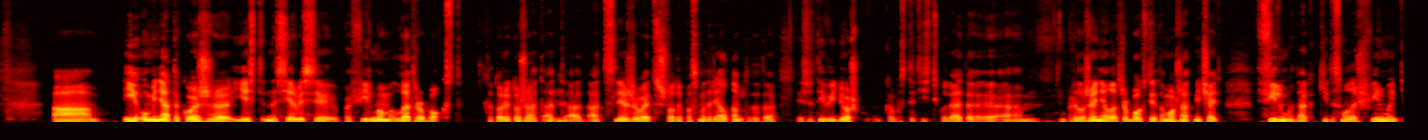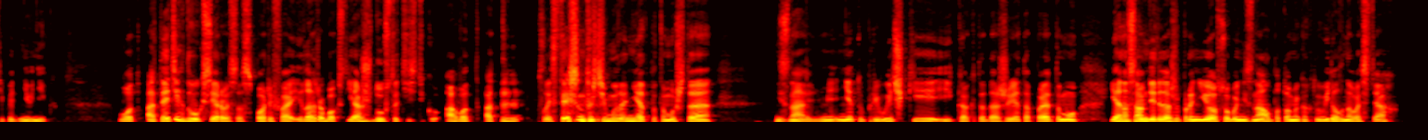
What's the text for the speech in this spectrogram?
А, и у меня такой же есть на сервисе по фильмам Letterboxd который тоже от, от, от, отслеживает, что ты посмотрел, там, это, если ты ведешь как бы статистику, да, это э, э, приложение Letterboxd, где это можно отмечать фильмы, да, какие ты смотришь фильмы, типа дневник. Вот от этих двух сервисов, Spotify и Letterboxd, я жду статистику, а вот от mm-hmm. PlayStation почему-то нет, потому что не знаю, нету привычки и как-то даже это. Поэтому я на самом деле даже про нее особо не знал. Потом я как-то увидел в новостях.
